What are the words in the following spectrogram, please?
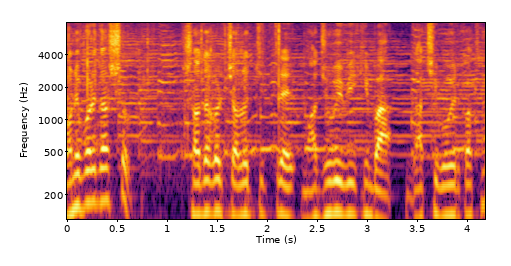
মনে পড়ে দর্শক, সদাগর চলচ্চিত্রের মাজু বিবি কিংবা গাছি বউয়ের কথা?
